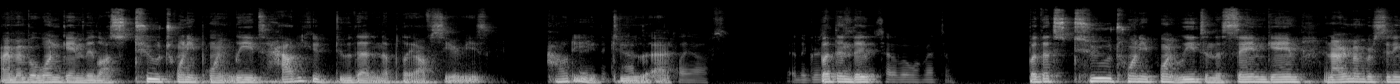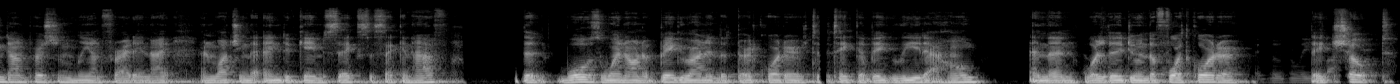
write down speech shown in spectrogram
I remember one game they lost two 20 point leads. How do you do that in a playoff series? How do you do in the that? playoffs. And the But then they- just had a little momentum. But that's two 20 point leads in the same game. And I remember sitting down personally on Friday night and watching the end of game six, the second half. The Wolves went on a big run in the third quarter to take a big lead at home. And then what did they do in the fourth quarter? They choked.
